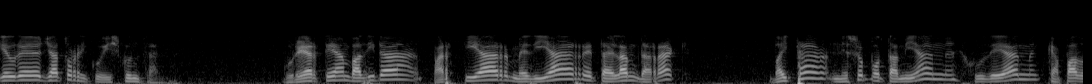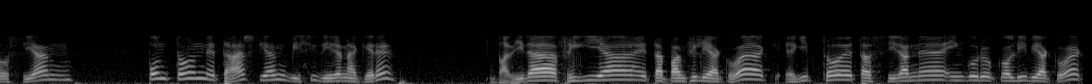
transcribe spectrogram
geure jatorriko hizkuntzan. Gure artean badira partiar, mediar eta elandarrak, baita Mesopotamian, Judean, Kapadozian, Ponton eta Asian bizi direnak ere, Badira Frigia eta Panfiliakoak, Egipto eta Zirane inguruko Libiakoak,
